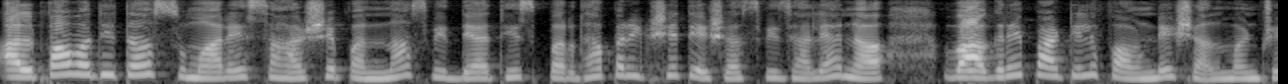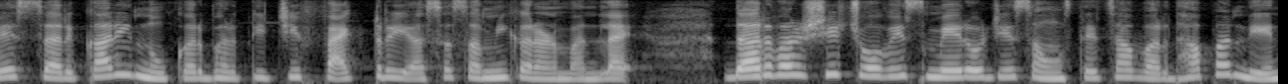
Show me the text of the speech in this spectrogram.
अल्पावधीतच सुमारे सहाशे पन्नास विद्यार्थी स्पर्धा परीक्षेत यशस्वी झाल्यानं वागरे पाटील फाउंडेशन म्हणजे सरकारी नोकर भरतीची फॅक्टरी असं समीकरण बनलंय. दरवर्षी चोवीस मे रोजी संस्थेचा वर्धापन दिन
